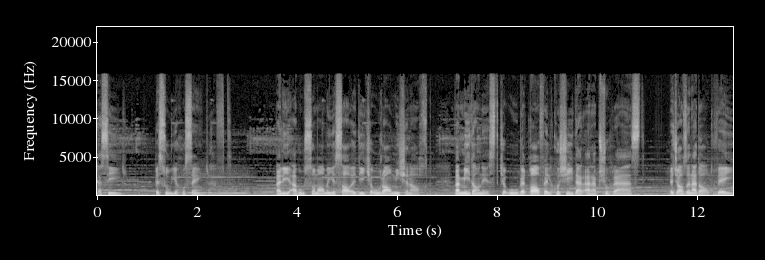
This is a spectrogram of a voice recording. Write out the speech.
کثیر به سوی حسین رفت. ولی ابو سمامه ساعدی که او را می شناخت و می‌دانست که او به قافل کشی در عرب شهره است اجازه نداد وی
